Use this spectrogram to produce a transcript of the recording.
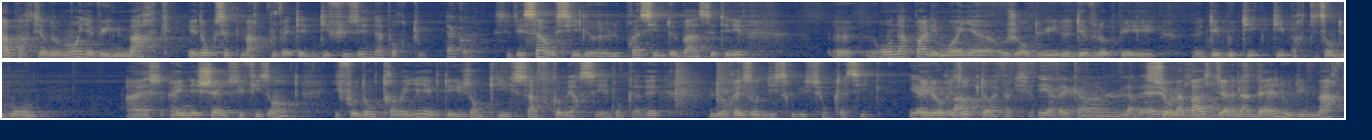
à partir du moment où il y avait une marque, et donc cette marque pouvait être diffusée n'importe où. D'accord. C'était ça aussi le, principe de base, c'est-à-dire on n'a pas les moyens aujourd'hui de développer euh, des boutiques type artisans du monde à, une échelle suffisante. Il faut donc travailler avec des gens qui savent commercer, donc avec le réseau de distribution classique et, le réseau de torréfaction. Et avec un label Sur la base d'un label ou d'une marque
